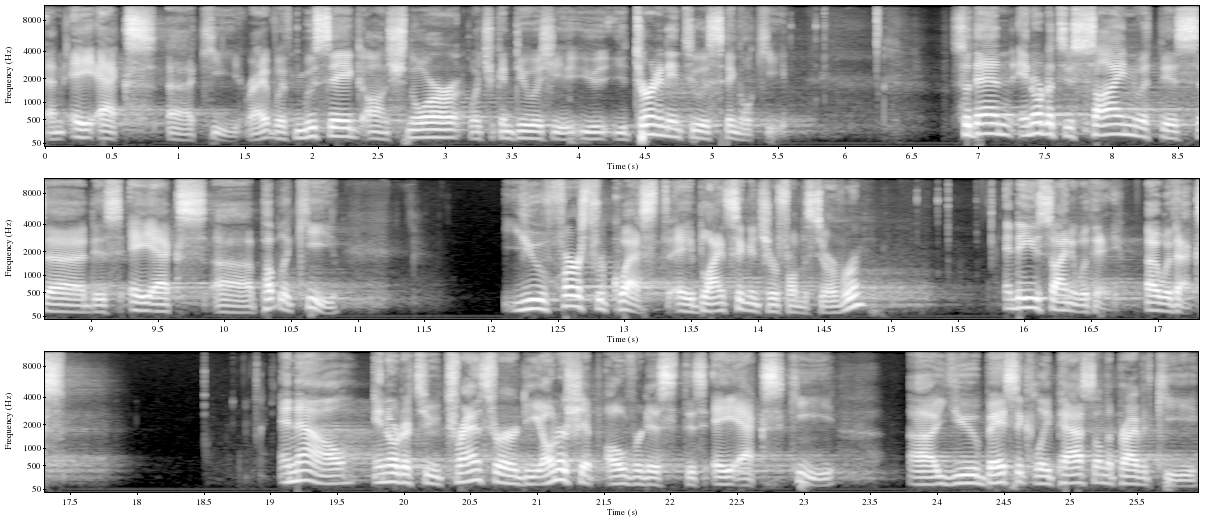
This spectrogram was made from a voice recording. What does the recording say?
an AX uh, key, right? With Musig on Schnorr, what you can do is you, you, you, turn it into a single key. So then, in order to sign with this, uh, this AX uh, public key, you first request a blind signature from the server, and then you sign it with, A, uh, with X. And now, in order to transfer the ownership over this, this AX key, uh, you basically pass on the private key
